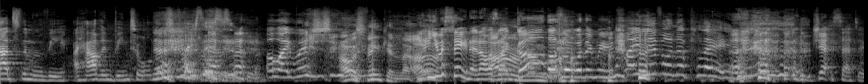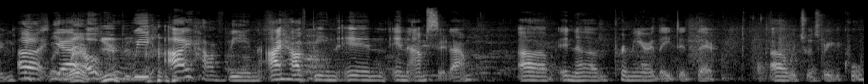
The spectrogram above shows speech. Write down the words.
that's the movie. I haven't been to all those places. oh, I wish. I was thinking like, yeah, you were saying it and i was I like girl remember. that's not what they mean I live on a plane. jet setting Uh, like, where yeah. have Oh, you been? we. I have been. I have been in in Amsterdam, um, in a premiere they did there, uh, which was really cool.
